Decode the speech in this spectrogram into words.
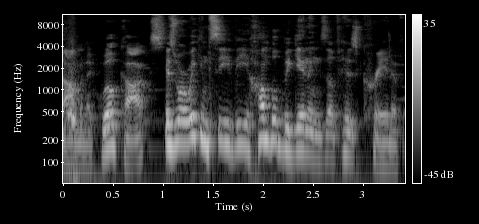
Dominic Wilcox, is where we can see the humble beginnings of his creative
